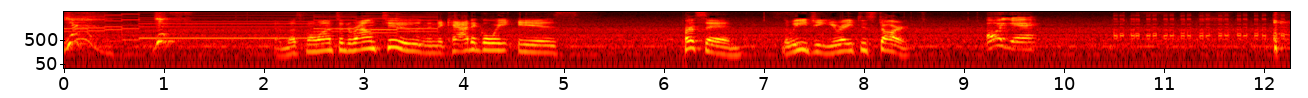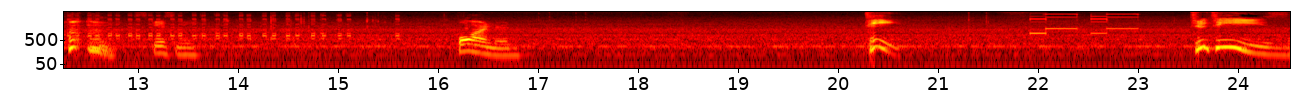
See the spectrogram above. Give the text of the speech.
Yeah. Yes. And let's move on to the round two. And the category is person. Luigi, you ready to start? Oh yeah. Excuse me. 400. T. Two T's.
